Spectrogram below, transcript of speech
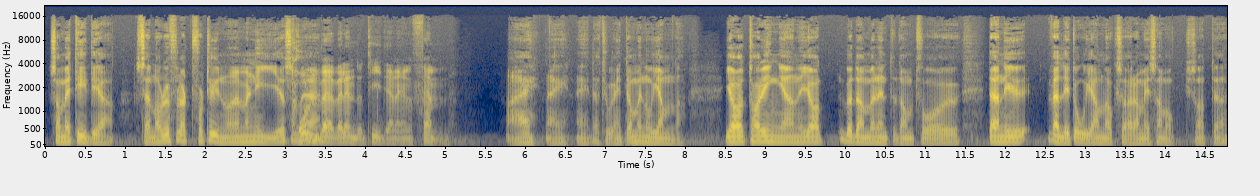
som är tidiga. Sen har du Flirt Fortuna nummer 9 som 12 är... är väl ändå tidigare än 5? Nej, nej, nej, det tror jag inte. De är nog jämna. Jag tar ingen, jag bedömer inte de två. Den är ju väldigt ojämn också, Aramis Amok. Så att, eh,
